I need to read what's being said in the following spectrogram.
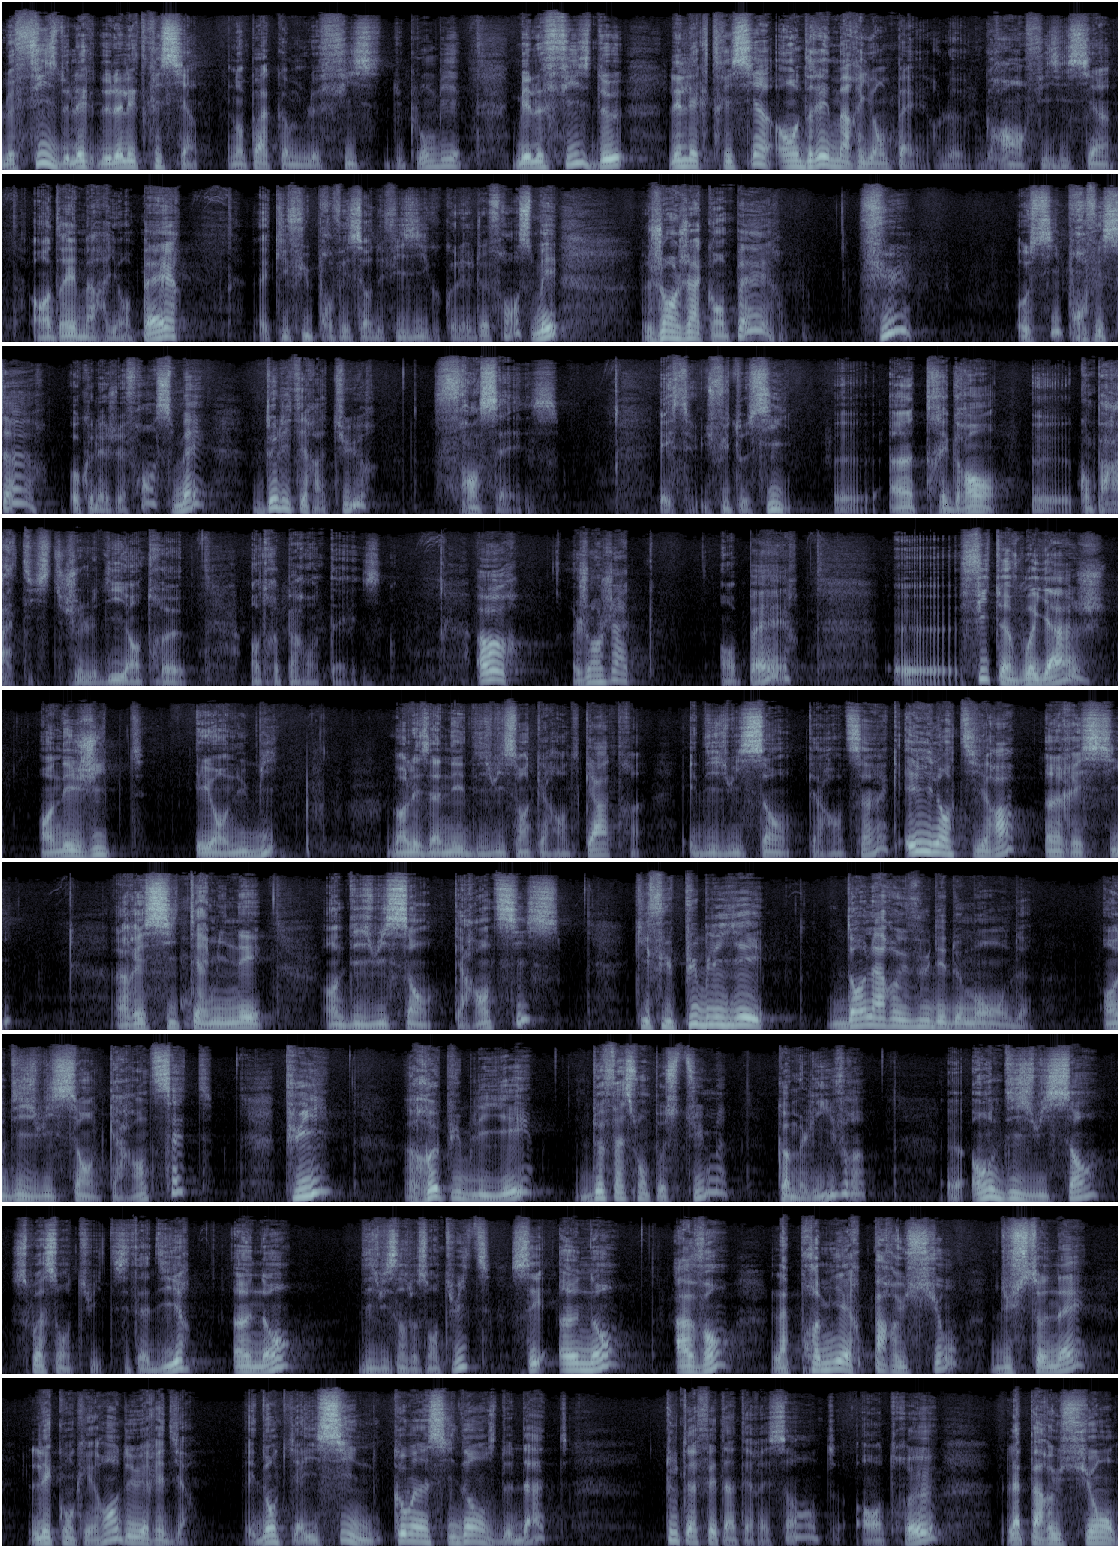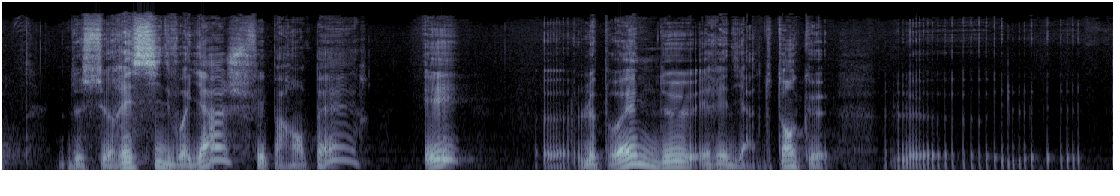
le fils de l'électricien, non pas comme le fils du plombier, mais le fils de l'électricien André-Marie Ampère, le grand physicien André-Marie Ampère, euh, qui fut professeur de physique au Collège de France, mais Jean-Jacques Ampère fut aussi professeur au Collège de France, mais de littérature française. Et il fut aussi euh, un très grand euh, comparatiste, je le dis entre, entre parenthèses. Or, Jean-Jacques Ampère fit un voyage en Égypte et en Nubie dans les années 1844 et 1845, et il en tira un récit, un récit terminé en 1846, qui fut publié dans la Revue des Deux Mondes en 1847, puis republié de façon posthume comme livre euh, en 1868, c'est-à-dire un an, 1868, c'est un an avant la première parution du sonnet les conquérants de Hérédia. Et donc il y a ici une coïncidence de date tout à fait intéressante entre l'apparition de ce récit de voyage fait par Ampère et euh, le poème de Hérédia. D'autant que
